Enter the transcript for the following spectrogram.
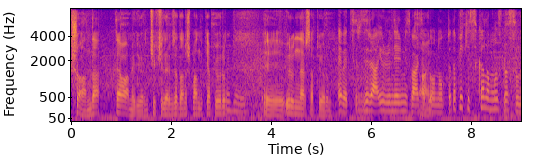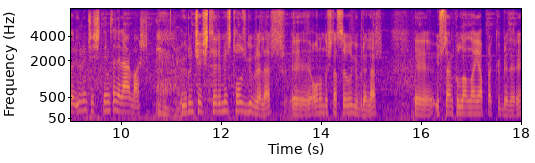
Şu anda devam ediyorum. Çiftçilerimize danışmanlık yapıyorum. E, ürünler satıyorum. Evet, zirai ürünlerimiz var tabii Aynen. o noktada. Peki skalamız nasıldır? Ürün çeşitliliğimizde neler var? Ürün çeşitlerimiz toz gübreler, e, onun dışında sıvı gübreler, e, üstten kullanılan yaprak gübreleri,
